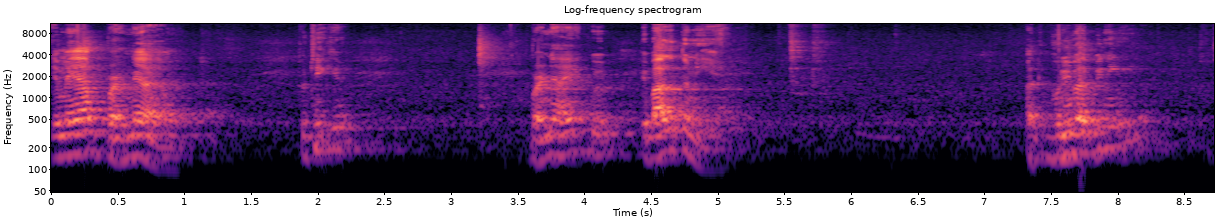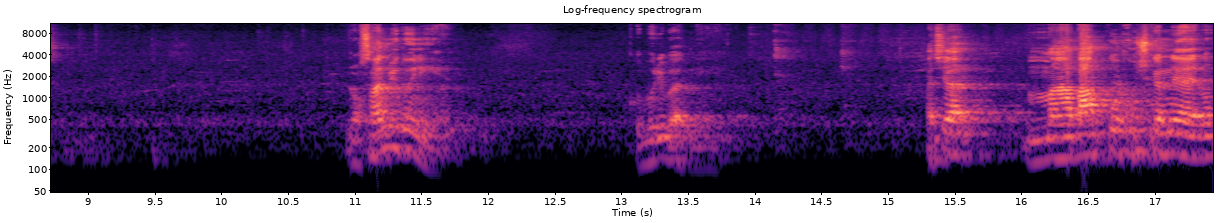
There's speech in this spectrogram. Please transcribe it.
कि मैं यहाँ पढ़ने आया हूँ तो ठीक है। पढ़ने आए, कोई इबादत तो नहीं है। बुरी बात भी नहीं है। नुकसान भी कोई नहीं है। कोई बुरी बात नहीं है। अच्छा माँ बाप को खुश करने आए हो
